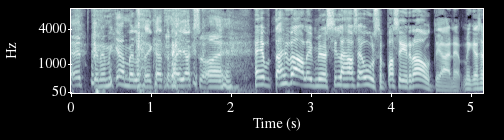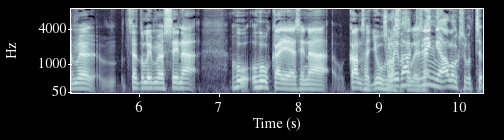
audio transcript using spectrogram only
Hetkinen, mikä meillä oli tämä jakso aihe? Hei, mutta hyvä oli myös, sillähän on se uusi se Pasi Rautiainen, mikä se, myö, se tuli myös siinä hu, huuhkajien siinä Se kansanjuhlassa. oli vähän se. kringe aluksi, mutta se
